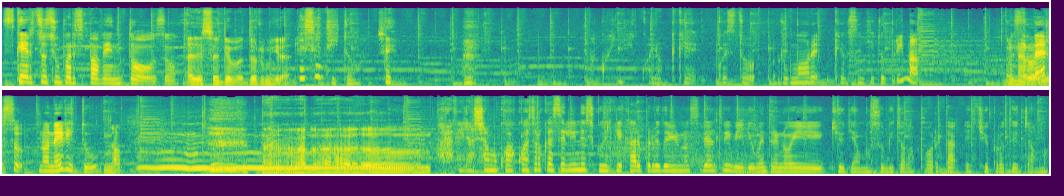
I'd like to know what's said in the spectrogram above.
scherzo super spaventoso. Adesso a dormire. L'hai sentito? Sì. Ma quindi quello che... questo rumore che ho sentito prima... Non questo ero io. verso non eri tu? No. Ora vi lasciamo qua quattro caselline su cui cliccare per vedere i nostri altri video mentre noi chiudiamo subito la porta e ci proteggiamo.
